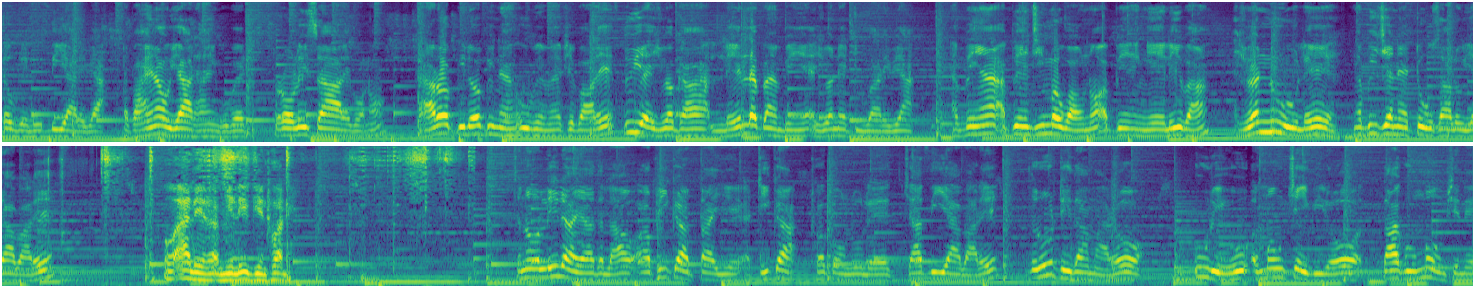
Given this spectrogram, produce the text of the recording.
တုတ်တယ်လို့သိရတယ်ဗျတပိုင်းတော့ရထားရင်ကိုပဲတော်တော်လေးစားရတယ်ပေါ့နော်ဒါကတော့ပီလောပီနံဥပင်ပဲဖြစ်ပါတယ်သူ့ရဲ့အရွက်ကလဲလက်ပံပင်ရဲ့အရွက်နဲ့တူပါတယ်ဗျအပင်ကအပင်ကြီးမဟုတ်ပါဘူးเนาะအပင်ငယ်လေးပါအရွက်နှုတ်ကိုလည်းငပိချက်နဲ့တို့စားလို့ရပါတယ်ဟိုအဲ့လေအမြင်လေးပြင်ထွက်တယ် ကျွန်တော်လေးလာရသလောက်အာဖရိကတိုက်ရဲ့အဓိကထွက်ကုန်လို့လည်းကြားသိရပါတယ်။သူတို့ဒေသမှာတော့ဥတွေကိုအမုံကျိတ်ပြီးတော့တာကူမုံဖြစ်နေ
